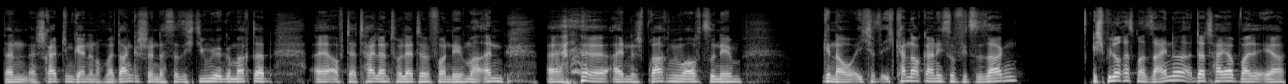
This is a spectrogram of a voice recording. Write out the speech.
dann äh, schreibt ihm gerne nochmal Dankeschön, dass er sich die Mühe gemacht hat, äh, auf der Thailand-Toilette von dem mal an äh, eine Sprachmemo aufzunehmen. Genau, ich, ich kann auch gar nicht so viel zu sagen. Ich spiele auch erstmal seine Datei ab, weil er,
